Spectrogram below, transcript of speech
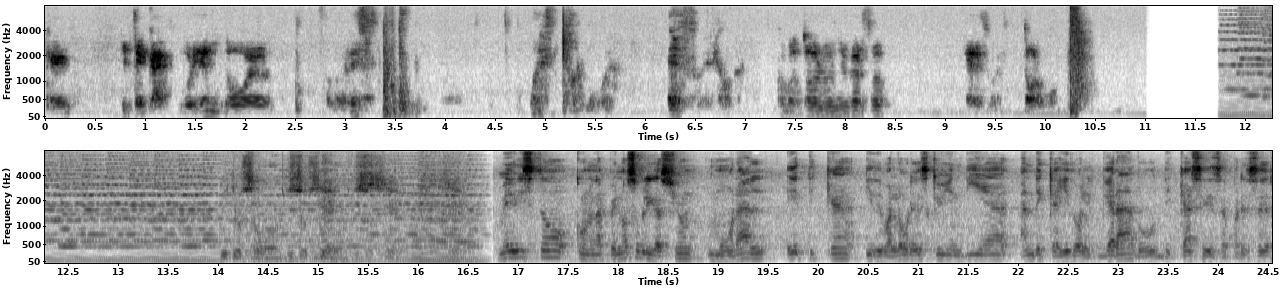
que, y te caes muriendo, weón. Eres un estorbo, weón. Eso es, weón. Como todo el universo, eres un estorbo. Me he visto con la penosa obligación moral, ética y de valores que hoy en día han decaído al grado de casi desaparecer.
